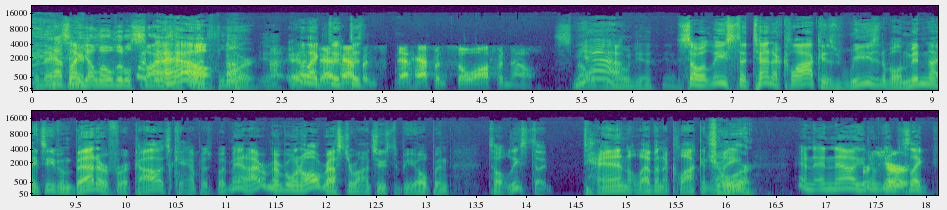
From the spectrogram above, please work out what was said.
And they have It's the like, yellow little what signs the up hell? on the floor. Yeah. You know, like that the- the- happens. that happens so often now. Smell Yeah. of ammonia. Yeah. So at least at 10 o'clock is reasonable. Midnight's even better for a college campus. But man, I remember when all restaurants used to be open till at least uh 10, 11 o'clock at night. Sure. And and now you know, sure. it's like,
